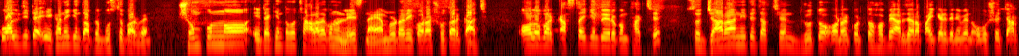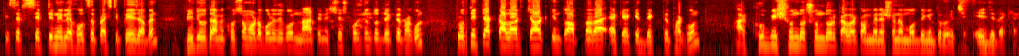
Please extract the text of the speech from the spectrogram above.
কোয়ালিটিটা এখানে কিন্তু আপনি বুঝতে পারবেন। সম্পূর্ণ এটা কিন্তু হচ্ছে আলাদা কোনো লেস না এমব্রয়ডারি করা সুতার কাজ। অল ওভার কাজটাই কিন্তু এরকম থাকছে। সো যারা নিতে চাচ্ছেন, দ্রুত অর্ডার করতে হবে। আর যারা পাইকারিতে নেবেন, অবশ্যই চার পিসের সেটটি নিলে হোলসেল প্রাইসটি পেয়ে যাবেন। ভিডিওতে আমি খুচরা মোটা বলে দেবো, না টেনে শেষ পর্যন্ত দেখতে থাকুন। প্রতিটা কালার চার্ট কিন্তু আপনারা একে একে দেখতে থাকুন। আর খুবই সুন্দর সুন্দর কালার কম্বিনেশনের মধ্যে কিন্তু রয়েছে। এই যে দেখেন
